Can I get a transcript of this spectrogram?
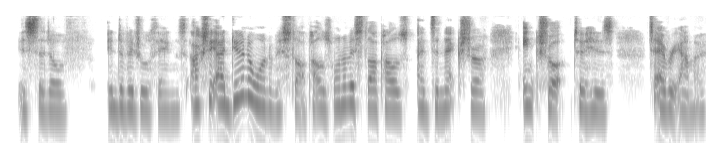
instead of individual things. Actually, I do know one of his star powers. One of his star powers adds an extra ink shot to his to every ammo.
